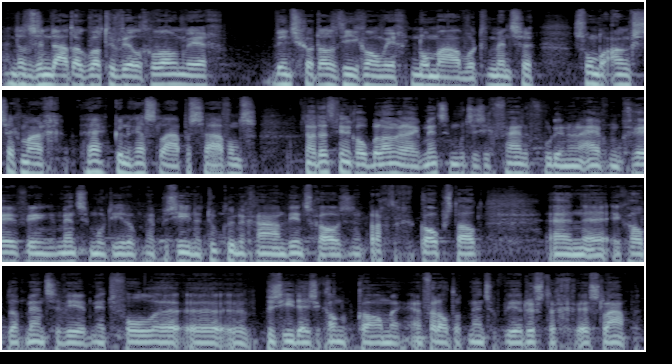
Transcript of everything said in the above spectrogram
En dat is inderdaad ook wat u wil. Gewoon weer windschoot dat het hier gewoon weer normaal wordt. Mensen zonder angst zeg maar, hè, kunnen gaan slapen s'avonds. Nou, dat vind ik ook belangrijk. Mensen moeten zich veilig voelen in hun eigen omgeving. Mensen moeten hier ook met plezier naartoe kunnen gaan. Winschoten is een prachtige koopstad. En uh, ik hoop dat mensen weer met vol uh, plezier deze kant op komen. En vooral dat mensen ook weer rustig slapen.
